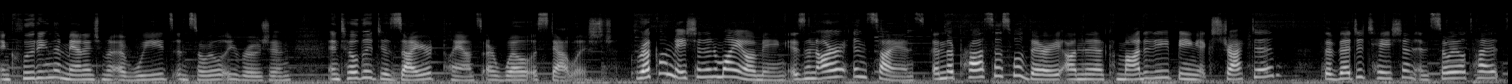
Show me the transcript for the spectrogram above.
including the management of weeds and soil erosion until the desired plants are well established. Reclamation in Wyoming is an art and science, and the process will vary on the commodity being extracted, the vegetation and soil types,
